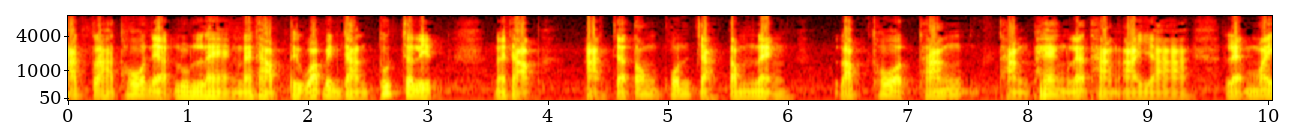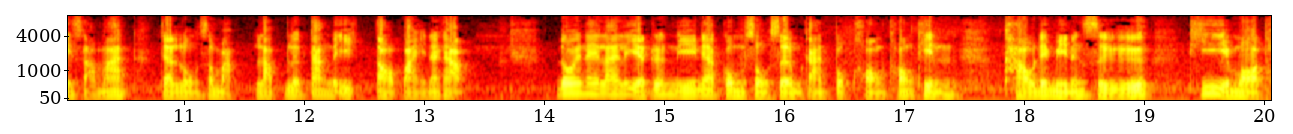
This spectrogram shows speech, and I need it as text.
อัตราโทษเนี่ยรุนแรงนะครับ ถือว่าเป็นการทุจริตนะครับ อาจจะต้องพ้นจากตำแหน่งรับโทษทั้งทางแพ่งและทางอาญา และไม่สามารถจะลงสมัครรับเลือกตั้งได้อีกต่อไปนะครับ โดยในรายละเอียดเรื่องนี้เนี่ยกรมส่งเสริมการปกครองท้องถิ่น เขาได้มีหนังสือ ที่มท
